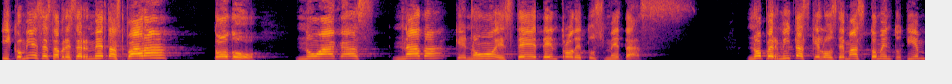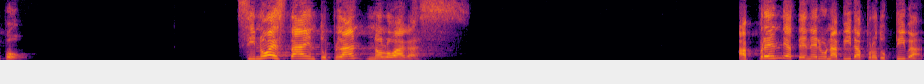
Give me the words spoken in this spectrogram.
Y comienza a establecer metas para todo no hagas nada que no esté dentro de tus metas. No permitas que los demás tomen tu tiempo. Si no está en tu plan, no lo hagas. Aprende a tener una vida productiva.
